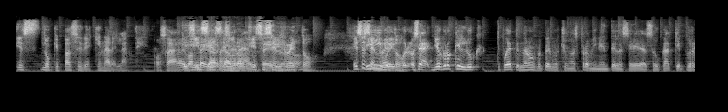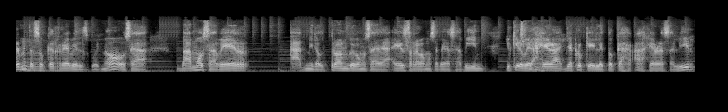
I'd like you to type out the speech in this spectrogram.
es, lo que pase de aquí en adelante. O sea, ese, es el reto. Ese es el reto. o sea, yo creo que Luke puede tener un papel mucho más prominente en la serie de Ahsoka, que pues, realmente Ahsoka es Rebels, güey, ¿no? O sea, vamos a ver Admiral Tron, güey, vamos a ver a Ezra, vamos a ver a Sabine. Yo quiero ver a Hera, ya creo que le toca a Hera salir.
